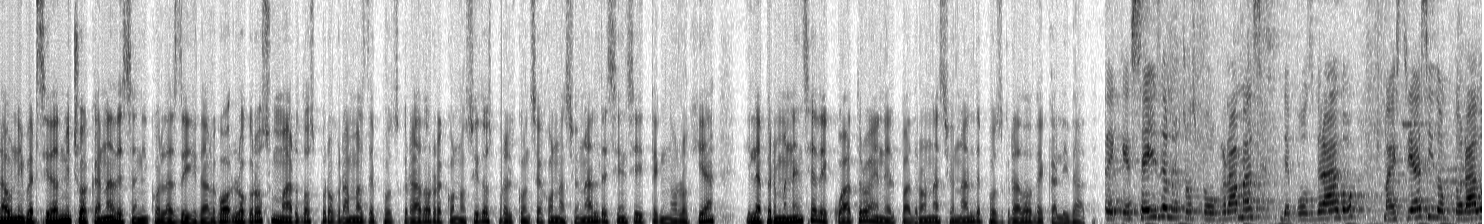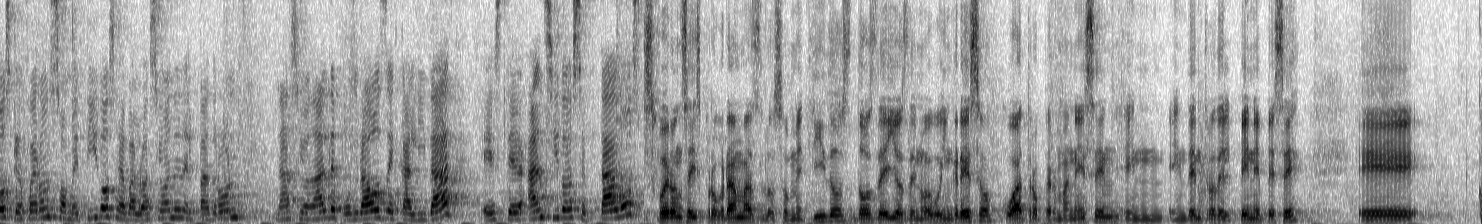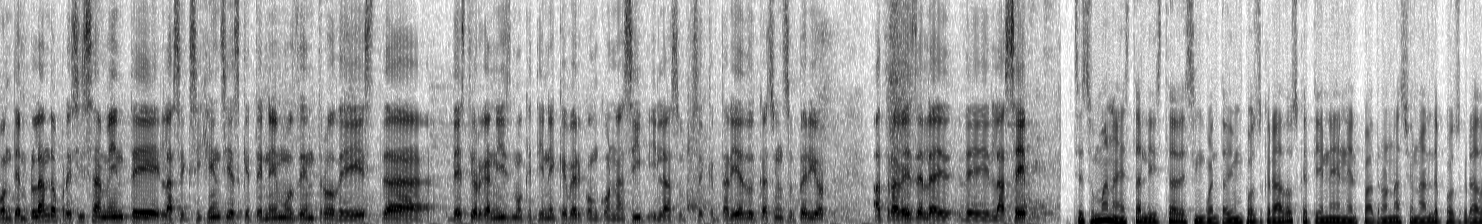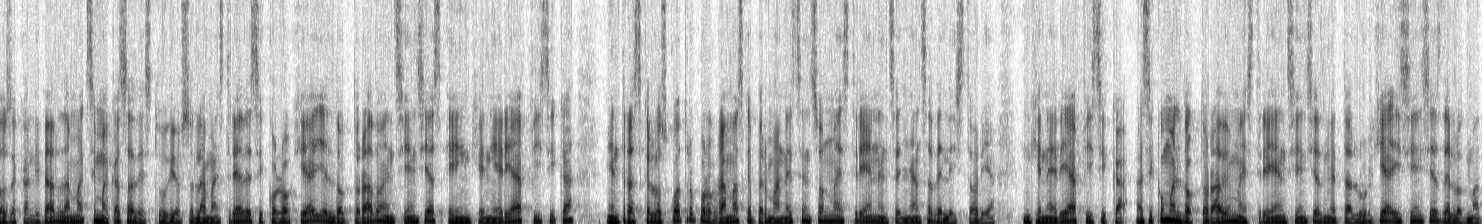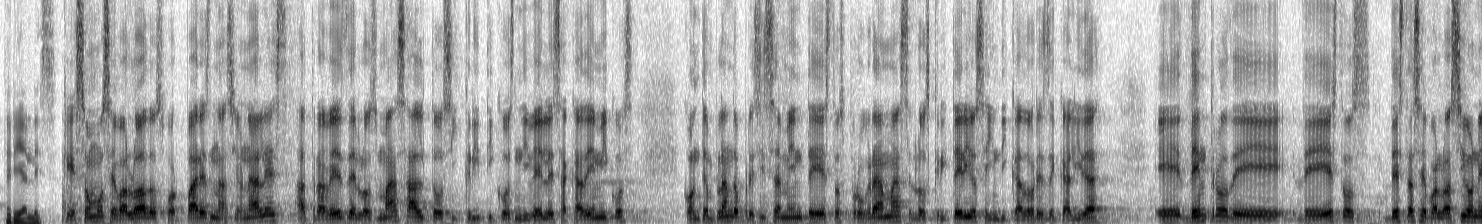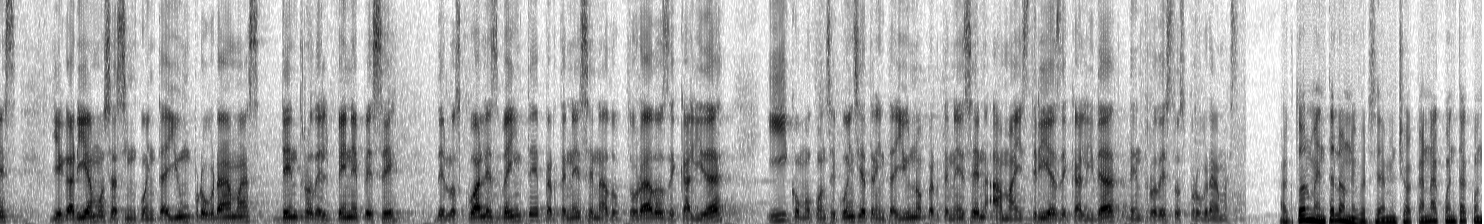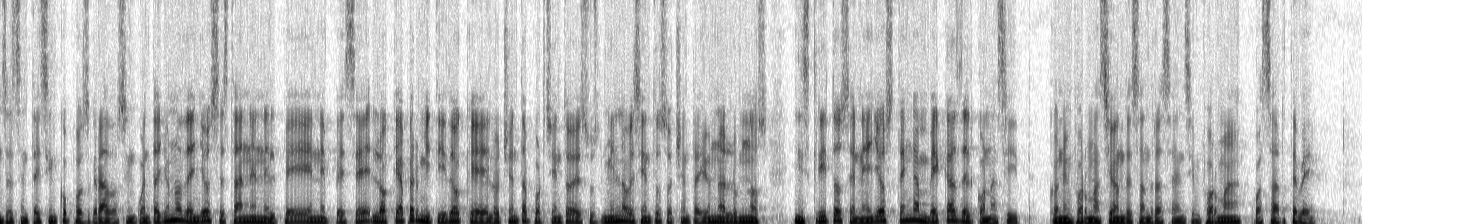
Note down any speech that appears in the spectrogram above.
La Universidad Michoacana de San Nicolás de Hidalgo logró sumar dos programas de posgrado reconocidos por el Consejo Nacional de Ciencia y Tecnología y la permanencia de cuatro en el Padrón Nacional de Posgrado de Calidad. De que seis de nuestros programas de posgrado, maestrías y doctorados que fueron sometidos a evaluación en el Padrón Nacional de Posgrados de Calidad este, han sido aceptados. Fueron seis programas los sometidos, dos de ellos de nuevo ingreso, cuatro permanecen en, dentro del PNPC. Eh, contemplando precisamente las exigencias que tenemos dentro de, esta, de este organismo que tiene que ver con CONACIP y la Subsecretaría de Educación Superior a través de la, de la SEP se suman a esta lista de 51 posgrados que tiene en el Padrón Nacional de Posgrados de Calidad la máxima casa de estudios, la maestría de Psicología y el doctorado en Ciencias e Ingeniería Física, mientras que los cuatro programas que permanecen son maestría en Enseñanza de la Historia, Ingeniería Física, así como el doctorado y maestría en Ciencias Metalurgia y Ciencias de los Materiales. Que somos evaluados por pares nacionales a través de los más altos y críticos niveles académicos contemplando precisamente estos programas, los criterios e indicadores de calidad. Eh, dentro de, estos, de estas evaluaciones llegaríamos a 51 programas dentro del PNPC, de los cuales 20 pertenecen a doctorados de calidad y como consecuencia 31 pertenecen a maestrías de calidad dentro de estos programas. Actualmente la Universidad Michoacana cuenta con 65 posgrados, 51 de ellos están en el PNPC, lo que ha permitido que el 80% de sus 1981 alumnos inscritos en ellos tengan becas del CONACYT. Con información de Sandra Sáenz Informa, Quasar TV.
